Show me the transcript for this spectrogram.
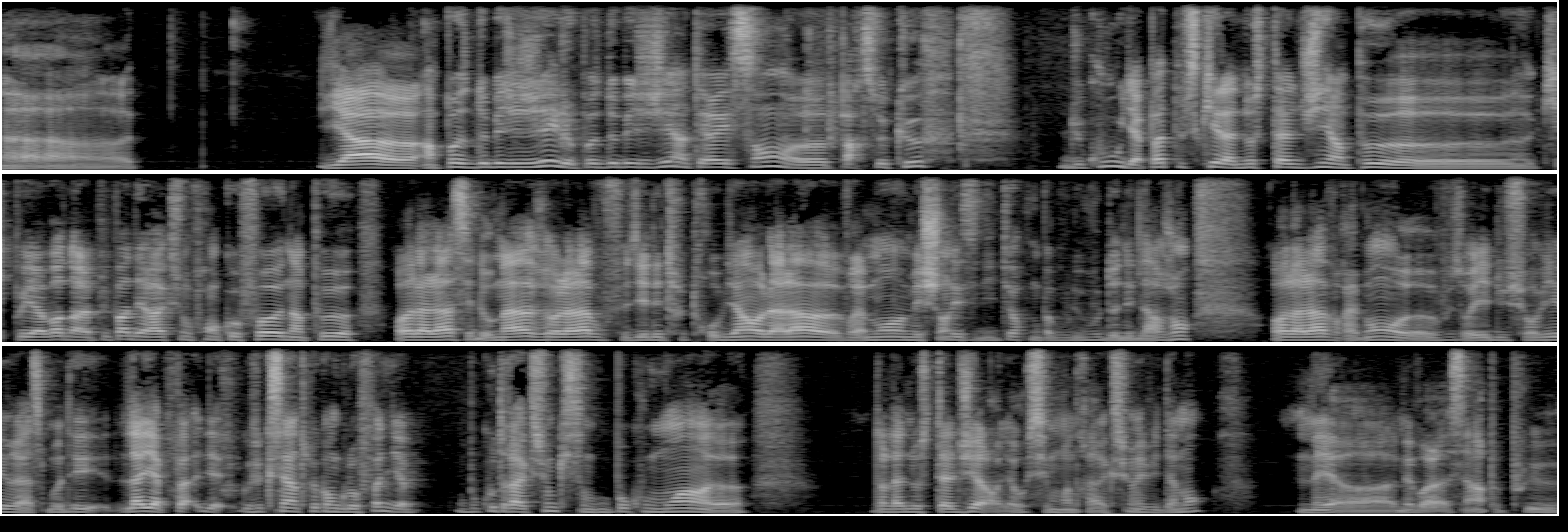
Euh, il y a un poste de BGG, et le poste de BGG est intéressant parce que du coup, il n'y a pas tout ce qui est la nostalgie un peu euh, qui peut y avoir dans la plupart des réactions francophones, un peu oh là là, c'est dommage, oh là là, vous faisiez des trucs trop bien, oh là là, euh, vraiment méchant les éditeurs qui n'ont pas voulu vous donner de l'argent, oh là là, vraiment, euh, vous auriez dû survivre et Asmodée. Là, y a pas, vu que c'est un truc anglophone, il y a beaucoup de réactions qui sont beaucoup moins dans la nostalgie. Alors, il y a aussi moins de réactions évidemment, mais, euh, mais voilà, c'est un peu plus,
